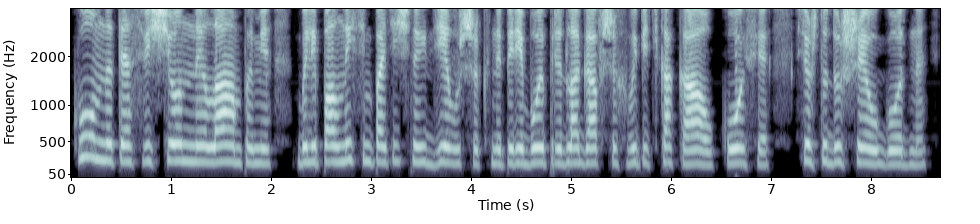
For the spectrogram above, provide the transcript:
Комнаты, освещенные лампами, были полны симпатичных девушек, наперебой предлагавших выпить какао, кофе, все, что душе угодно —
